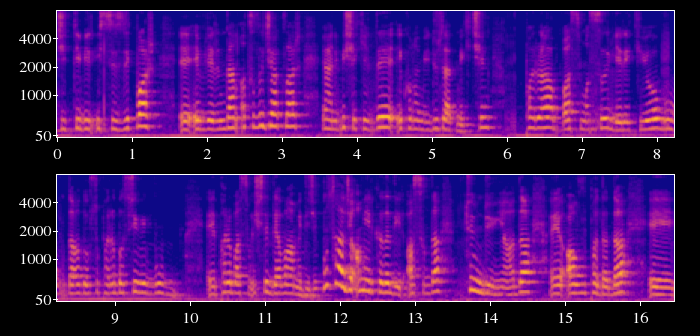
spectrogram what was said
ciddi bir işsizlik var. E, evlerinden atılacaklar. Yani bir şekilde ekonomiyi düzeltmek için para basması gerekiyor. Bu daha doğrusu para basıyor ve bu e, para basma işte devam edecek. Bu sadece Amerika'da değil aslında tüm dünyada e, Avrupa'da da e,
